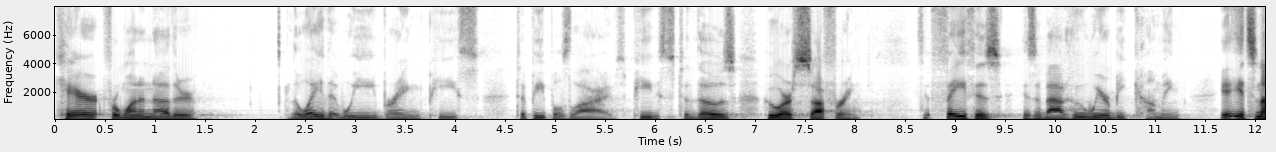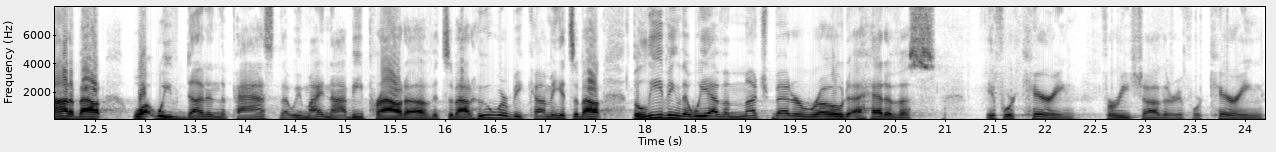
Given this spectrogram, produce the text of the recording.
care for one another, the way that we bring peace to people's lives, peace to those who are suffering. Faith is, is about who we're becoming. It's not about what we've done in the past that we might not be proud of. It's about who we're becoming. It's about believing that we have a much better road ahead of us if we're caring for each other, if we're caring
